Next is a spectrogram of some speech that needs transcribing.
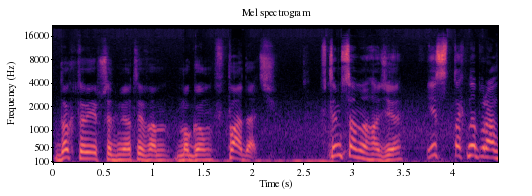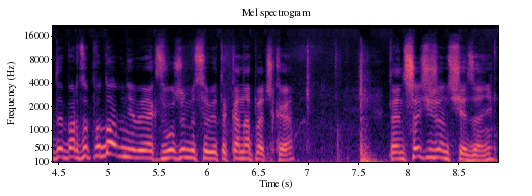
do której przedmioty Wam mogą wpadać. W tym samochodzie jest tak naprawdę bardzo podobnie, bo jak złożymy sobie tę kanapeczkę, ten trzeci rząd siedzeń,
